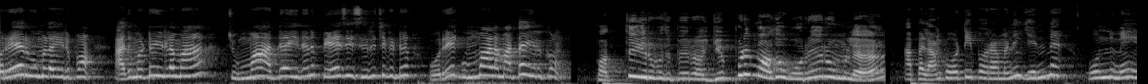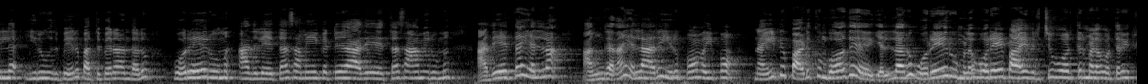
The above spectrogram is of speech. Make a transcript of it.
ஒரே ரூம்ல இருப்போம். அது மட்டும் இல்லம்மா சும்மா அதை இதுன்னு பேசி சிரிச்சுக்கிட்டு ஒரே கும்மாளமா தான் இருக்கும். பத்து இருபது பேரா எப்படிமா அது ஒரே ரூம்ல அப்பெல்லாம் போட்டி போறாமன்னு என்ன? ஒண்ணுமே இல்ல. இருபது பேர் பத்து பேரா இருந்தாலும் ஒரே ரூம் அதுல தான் சமையக்கட்டு அதே தான் சாமி ரூம் அதே தான் எல்லாம். அங்கதான் எல்லாரும் இருப்போம் வைப்போம். நைட்டு படுக்கும்போது எல்லாரும் ஒரே ரூம்ல ஒரே பாய விரிச்சு ஒருத்தர் மேல ஒருத்தர்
